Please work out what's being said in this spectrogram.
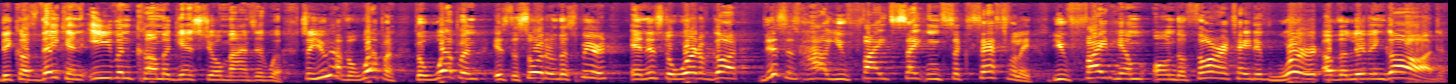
because they can even come against your minds as well. So you have the weapon. The weapon is the sword of the Spirit, and it's the Word of God. This is how you fight Satan successfully. You fight him on the authoritative Word of the living God.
